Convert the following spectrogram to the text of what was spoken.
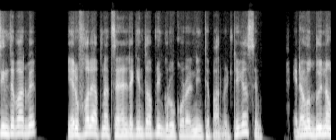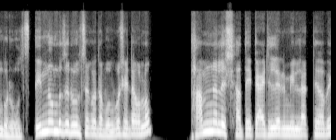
চিনতে পারবে। এর ফলে আপনার চ্যানেলটা কিন্তু আপনি গ্রো করে নিতে পারবেন, ঠিক আছে? এটা হলো দুই নম্বর রুলস তিন নম্বর যে রুলসের কথা বলব সেটা হলো থামনেলের সাথে টাইটেলের মিল রাখতে হবে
